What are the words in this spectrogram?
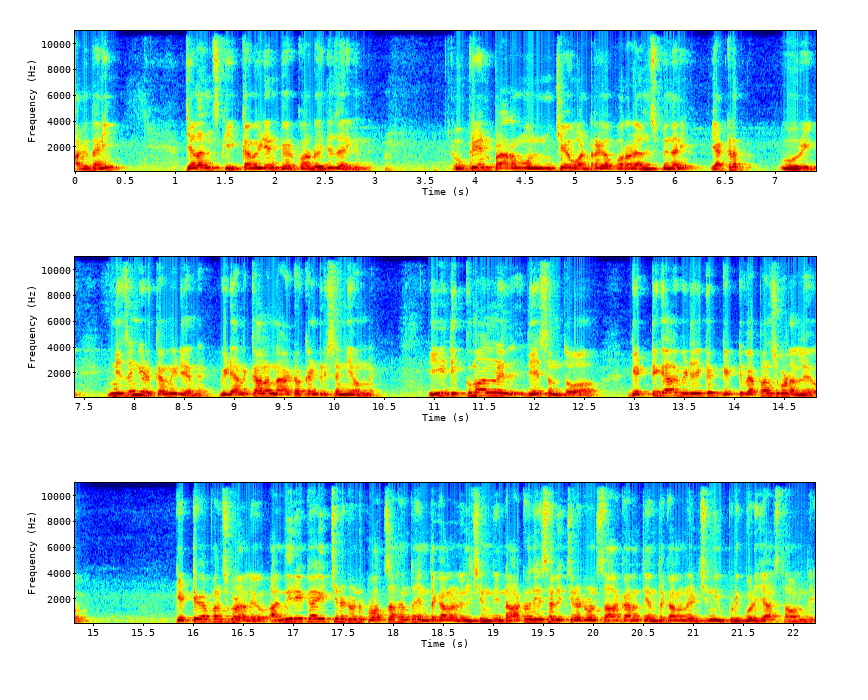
ఆగదని జలన్స్కీ కమిడియన్ పేర్కొనడం అయితే జరిగింది. ఉక్రెయిన్ ప్రారంభం నుంచే ఒంటరిగా పోరాడి అలసిపోయిందని ఎక్కడ ఊరి? నిజంగా వీడు కమిడియన్. వీడి వెనకాల నాటో కంట్రీస్ అన్నీ ఉన్నాయి. ఈ దిక్కుమాలిన దేశంతో గట్టిగా వీడి దగ్గర గట్టి వెపన్స్ కూడా లేవు. గట్టి వెపన్స్ కూడా లేవు. అమెరికా ఇచ్చినటువంటి ప్రోత్సాహంతో ఎంతకాలం నిలిచింది. నాటో దేశాలు ఇచ్చినటువంటి సహకారంతో ఎంతకాలం నడిచింది ఇప్పటికి కూడా చేస్తూ ఉంది.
